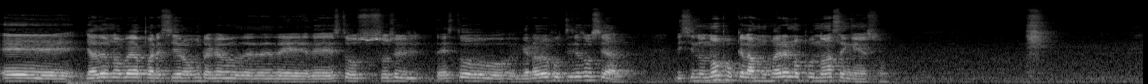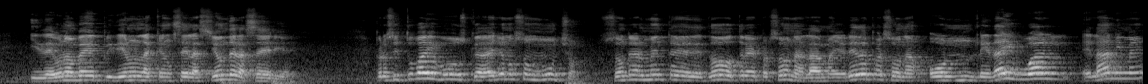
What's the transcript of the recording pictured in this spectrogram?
Eh, ya de una vez aparecieron un regalo de, de, de, de estos social- de estos guerreros de justicia social diciendo no porque las mujeres no, pues, no hacen eso y de una vez pidieron la cancelación de la serie pero si tú vas y buscas, ellos no son muchos, son realmente dos o tres personas. La mayoría de personas o le da igual el anime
